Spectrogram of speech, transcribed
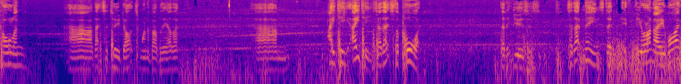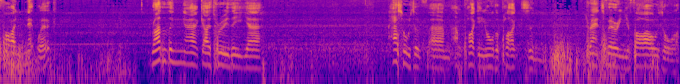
colon uh, that's the two dots one above the other um, 8080 so that's the port that it uses so that means that if you're on a Wi-Fi network, rather than uh, go through the uh, hassles of um, unplugging all the plugs and transferring your files or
